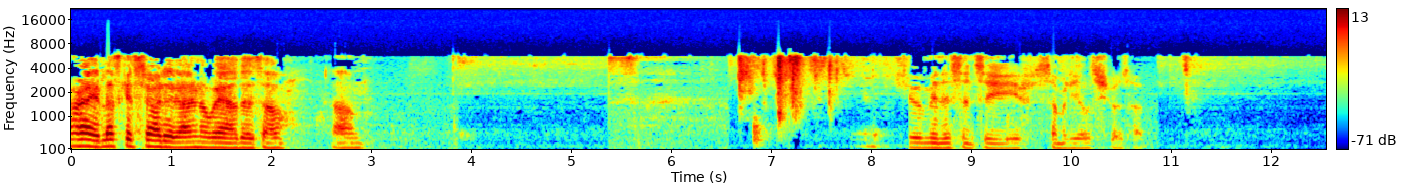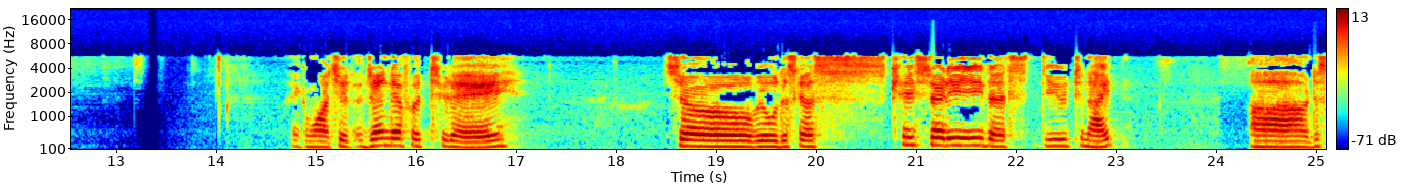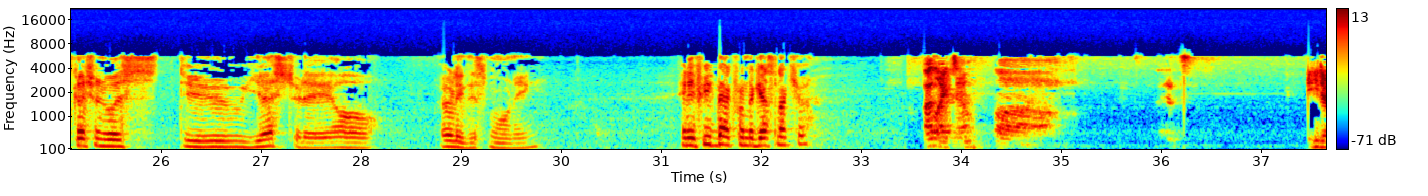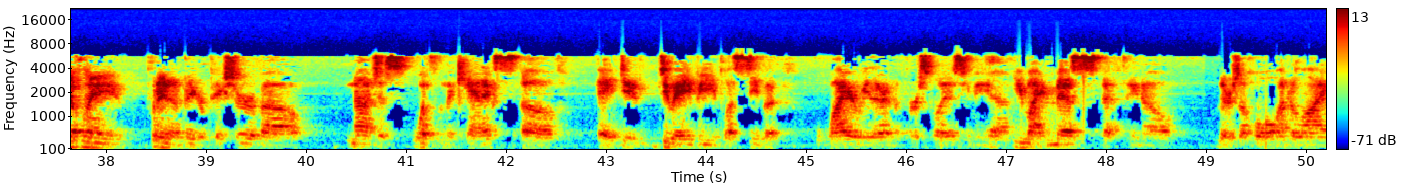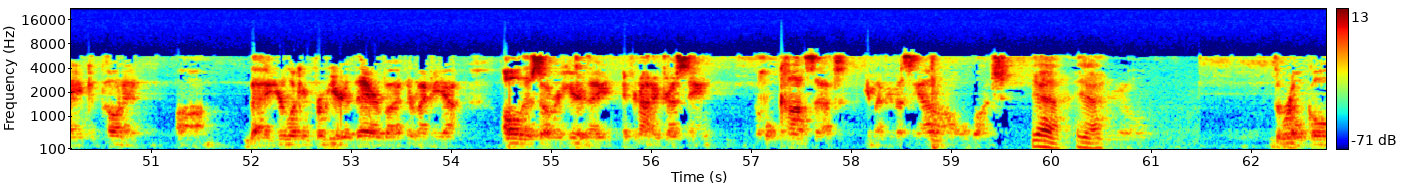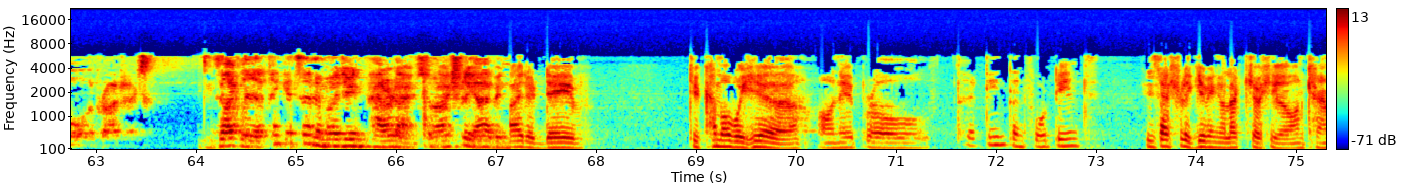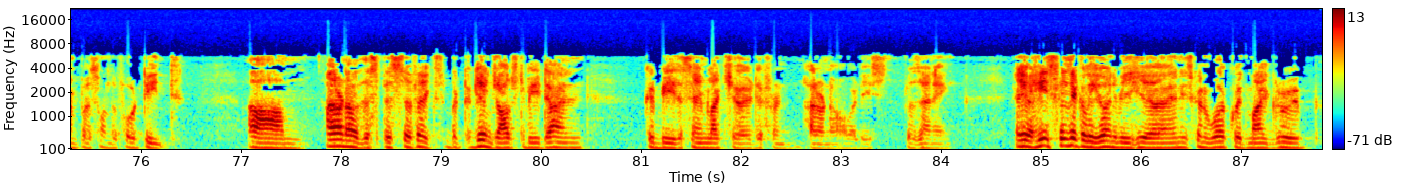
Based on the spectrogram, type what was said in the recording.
All right, let's get started. I don't know where others are. Um, few minutes and see if somebody else shows up. I can watch it. Agenda for today. So we will discuss case study that's due tonight. Uh, discussion was due yesterday or early this morning. Any feedback from the guest lecture? I liked him. Uh, he definitely put in a bigger picture about not just what's the mechanics of a do do A B plus C, but why are we there in the first place? You mean Yeah. you might miss that you know there's a whole underlying component um, that you're looking from here to there, but there might be uh, all this over here that if you're not addressing the whole concept, you might be missing out on a whole bunch. Yeah, yeah. Real- The real goal of the project. Exactly. I think it's an emerging paradigm. So actually, I've invited Dave to come over here on April 13th and 14th. He's actually giving a lecture here on campus on the 14th. Um, I don't know the specifics, but again, jobs to be done could be the same lecture, different. I don't know what he's presenting. Anyway, he's physically going to be here, and he's going to work with my group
